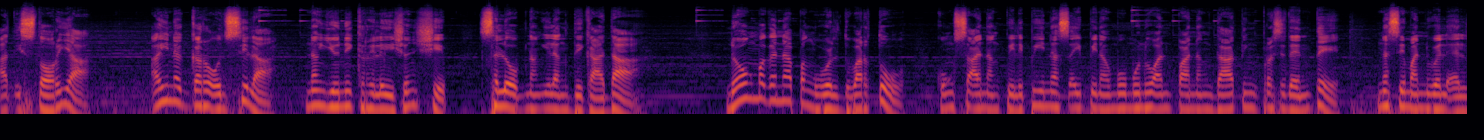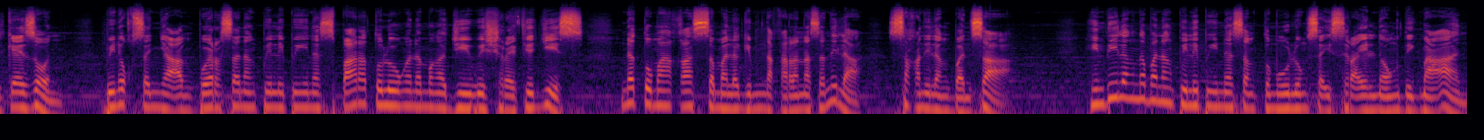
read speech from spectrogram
at istorya, ay nagkaroon sila ng unique relationship sa loob ng ilang dekada. Noong maganap ang World War II, kung saan ang Pilipinas ay pinamumunuan pa ng dating presidente na si Manuel L. Quezon, binuksan niya ang puwersa ng Pilipinas para tulungan ang mga Jewish refugees na tumakas sa malagim na karanasan nila sa kanilang bansa. Hindi lang naman ang Pilipinas ang tumulong sa Israel noong digmaan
